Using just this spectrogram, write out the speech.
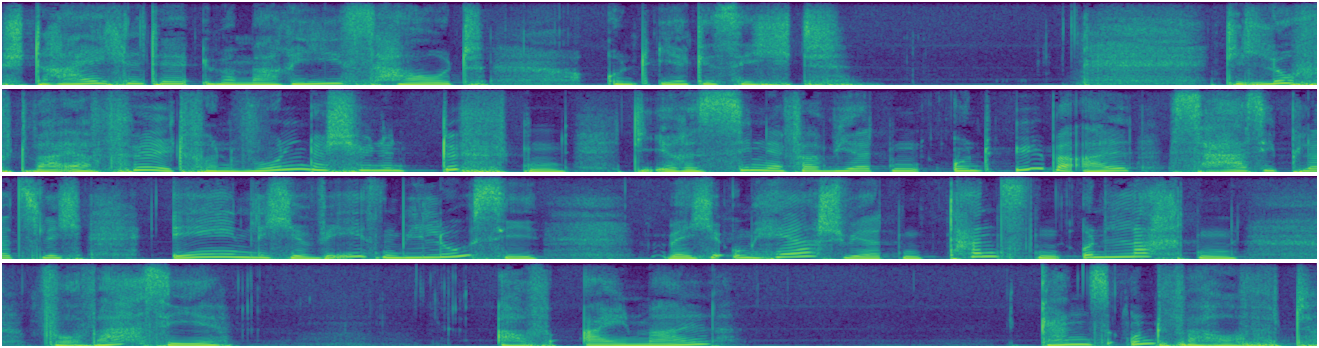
streichelte über Maries Haut und ihr Gesicht. Die Luft war erfüllt von wunderschönen Düften, die ihre Sinne verwirrten, und überall sah sie plötzlich ähnliche Wesen wie Lucy, welche umherschwirrten, tanzten und lachten. Wo war sie? Auf einmal, ganz unverhofft,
